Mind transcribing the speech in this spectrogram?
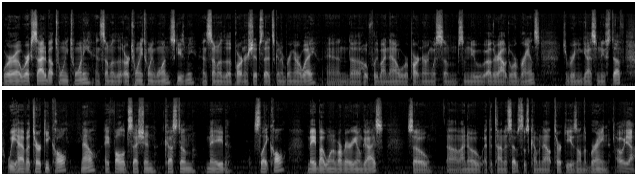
we're uh, we're excited about 2020 and some of the or 2021, excuse me, and some of the partnerships that it's going to bring our way. And uh, hopefully by now we're partnering with some some new other outdoor brands to bring you guys some new stuff. We have a turkey call now, a fall obsession custom made slate call made by one of our very own guys. So um, I know at the time this episode's coming out, turkey is on the brain. Oh yeah,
